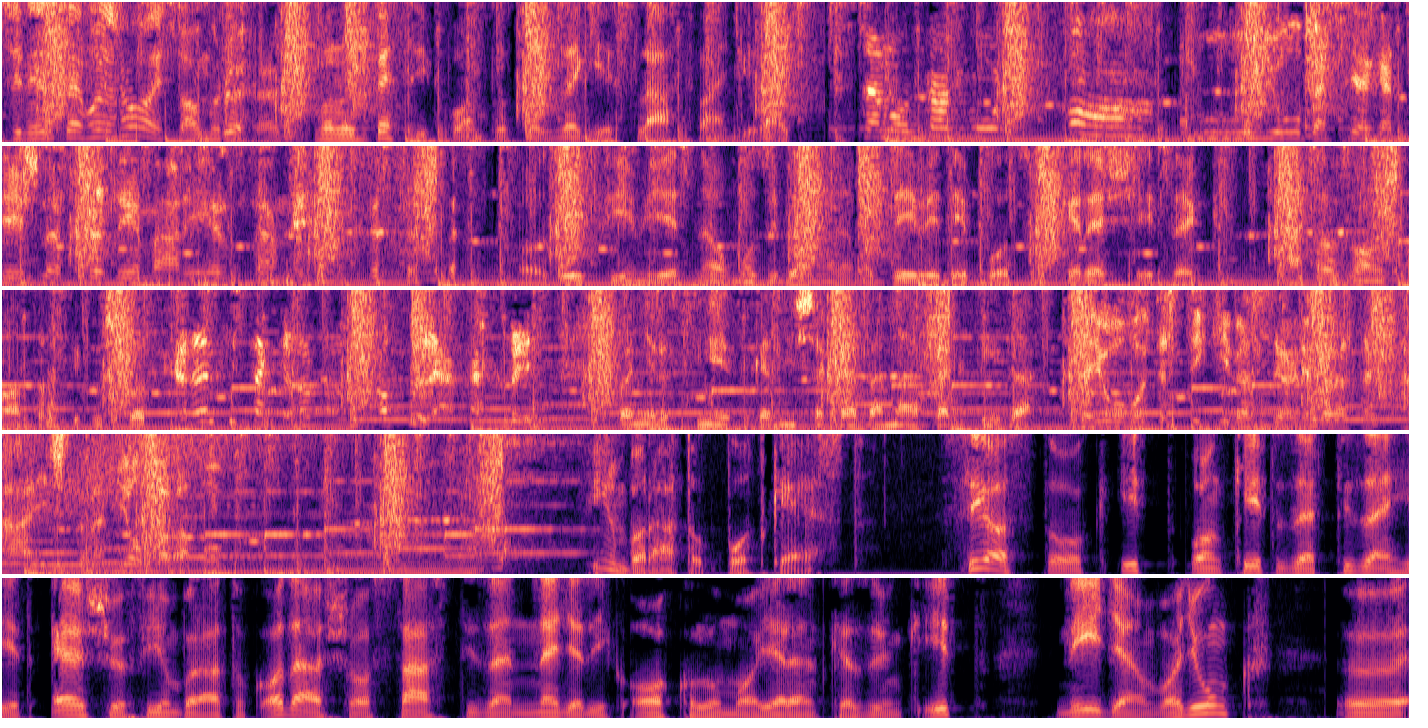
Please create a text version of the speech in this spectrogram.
színészem, hogy rajtam röhög. Valahogy beszippantott az egész látványvilág. Ezt nem mondtad volna? Hú, jó beszélgetés lesz, ezért már érzem. az év filmjét ne a moziban, hanem a DVD polcon keressétek. Hát az valami fantasztikus volt. Nem hiszek a, a fülemnek, hogy... Annyira színészkedni se kell benne effektíve. De jó volt ezt tiki beszélni veletek. Á, Istenem, jó napok! Filmbarátok Podcast Sziasztok! Itt van 2017 első Filmbarátok adása, 114. alkalommal jelentkezünk itt. Négyen vagyunk,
